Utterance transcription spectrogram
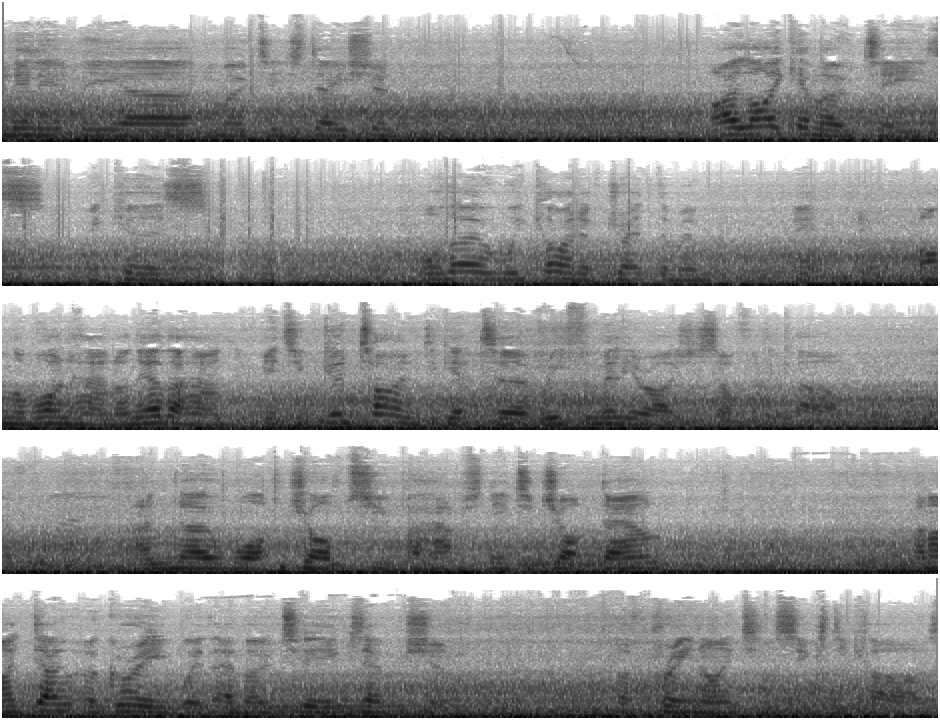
we're nearly at the uh, MOT station. I like MOTs because although we kind of dread them in, in, on the one hand, on the other hand, it's a good time to get to refamiliarise yourself with the car and know what jobs you perhaps need to jot down. And I don't agree with MOT exemption of pre 1960 cars.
